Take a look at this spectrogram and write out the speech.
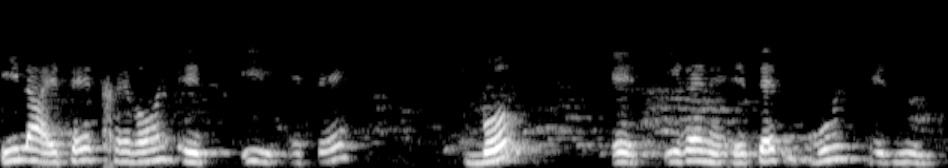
Il a été très bon et il était beau et Irène était brune et mince.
